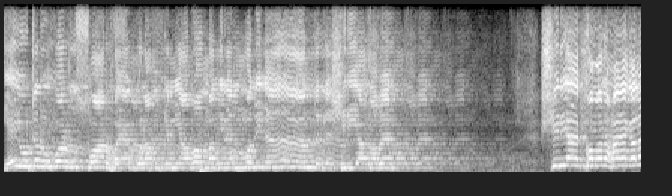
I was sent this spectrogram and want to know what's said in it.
এই উটের উপর সোয়ার হয়ে গোলামকে নিয়ে রওনা দিলেন মদিনা থেকে সিরিয়া যাবেন। সিরিয়ায় কবর হয়ে গেল।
